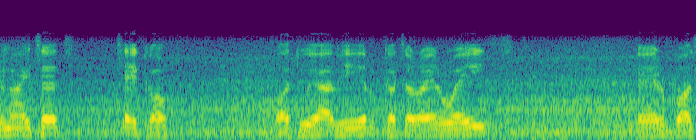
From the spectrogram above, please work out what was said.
United takeoff. What we have here, Qatar Airways, Airbus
